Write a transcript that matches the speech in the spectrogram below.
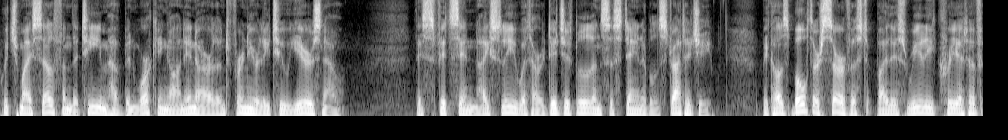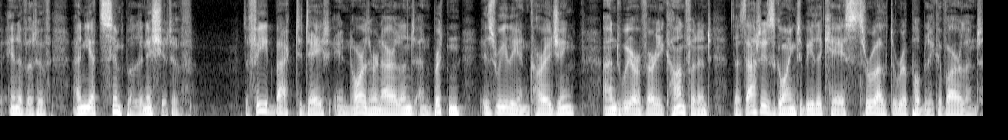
which myself and the team have been working on in Ireland for nearly two years now. This fits in nicely with our digital and sustainable strategy, because both are serviced by this really creative, innovative, and yet simple initiative. The feedback to date in Northern Ireland and Britain is really encouraging, and we are very confident that that is going to be the case throughout the Republic of Ireland.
